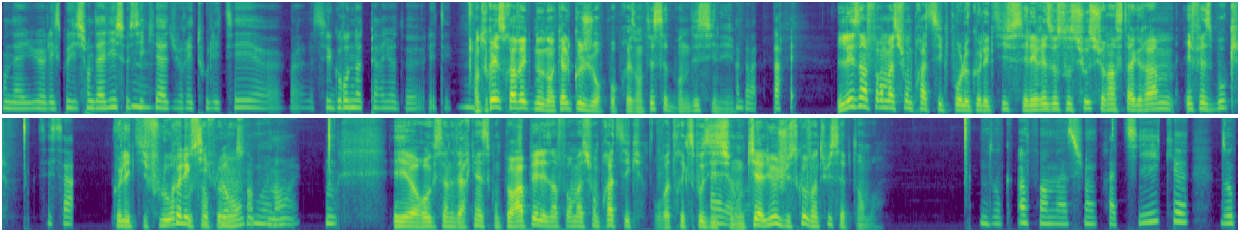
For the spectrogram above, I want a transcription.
on a eu l'exposition d'Alice aussi mmh. qui a duré tout l'été. Voilà, c'est le gros de notre période l'été. En tout cas, il sera avec nous dans quelques jours pour présenter cette bande dessinée. Ah bah parfait. Les informations pratiques pour le collectif, c'est les réseaux sociaux sur Instagram et Facebook C'est ça. Collectif Lourd, tout simplement. Lourd, simplement Et Roxane Verquin, est-ce qu'on peut rappeler les informations pratiques pour votre exposition qui a lieu jusqu'au 28 septembre? Donc information pratique. Donc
